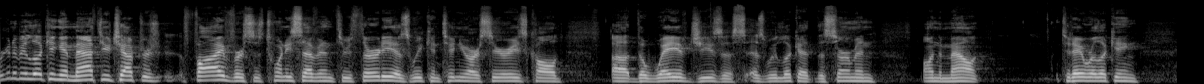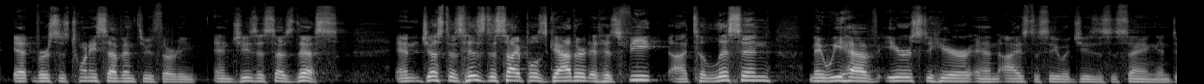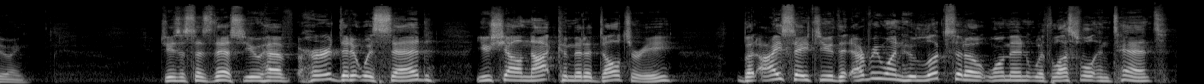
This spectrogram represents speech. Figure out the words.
We're going to be looking at Matthew chapter 5, verses 27 through 30 as we continue our series called uh, The Way of Jesus as we look at the Sermon on the Mount. Today we're looking at verses 27 through 30. And Jesus says this And just as his disciples gathered at his feet uh, to listen, may we have ears to hear and eyes to see what Jesus is saying and doing. Jesus says this You have heard that it was said, you shall not commit adultery. But I say to you that everyone who looks at a woman with lustful intent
